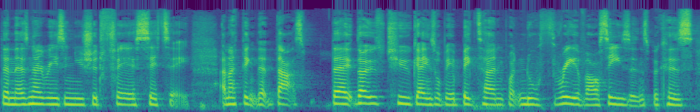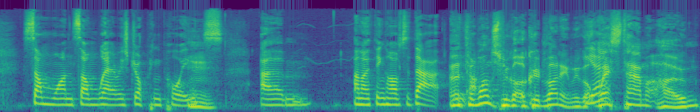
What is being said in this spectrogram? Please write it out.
then there's no reason you should fear City. And I think that that's those two games will be a big turning point in all three of our seasons because someone somewhere is dropping points. Um, and I think after that, And for once, we've got a good running. We've got Yeah. West Ham at home,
